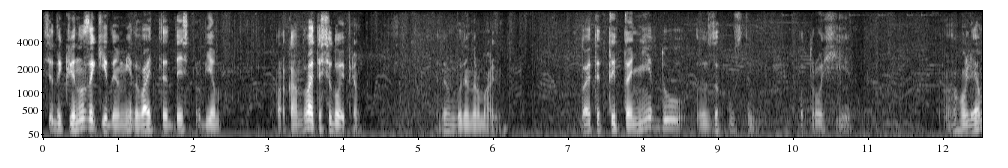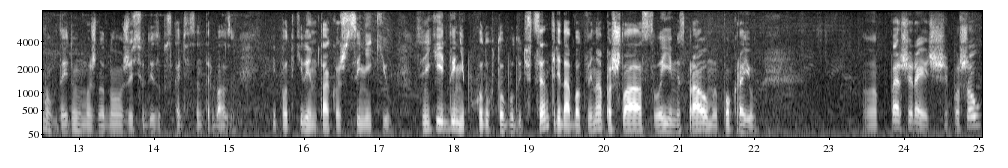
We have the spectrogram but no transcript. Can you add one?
сюди квіну закидаємо і давайте десь проб'ємо паркан. Давайте сюди прям. Я думаю, буде нормально. Давайте титаніду е, запустимо потрохи големов. Да, думаю, можна одного вже сюди запускати в центр бази. І подкидаємо також синяків. Синяки єдині, походу, хто будуть в центрі, да, бо квіна пішла своїми справами по краю. Е, Перший рейдж пішов.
